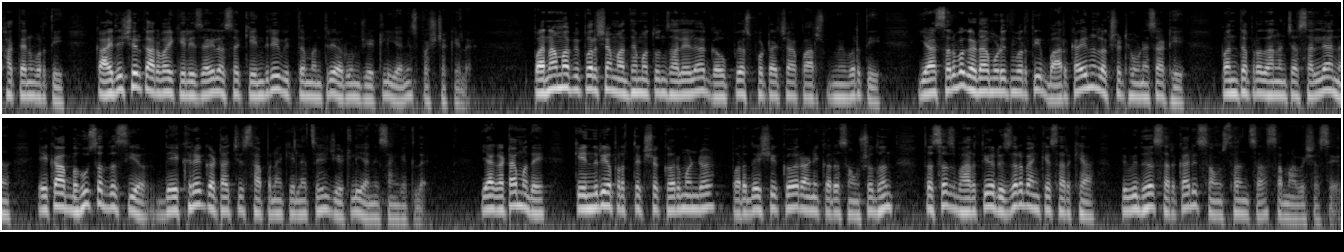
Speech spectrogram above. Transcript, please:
खात्यांवरती कायदेशीर कारवाई केली जाईल असं केंद्रीय वित्तमंत्री अरुण जेटली यांनी स्पष्ट केलं आहे पनामा पेपर्सच्या माध्यमातून झालेल्या गौप्यस्फोटाच्या पार्श्वभूमीवरती या सर्व घडामोडींवरती बारकाईनं लक्ष ठेवण्यासाठी पंतप्रधानांच्या सल्ल्यानं एका बहुसदस्यीय देखरेख गटाची स्थापना केल्याचंही जेटली यांनी सांगितलंय. या गटामध्ये केंद्रीय प्रत्यक्ष कर मंडळ परदेशी कर आणि कर संशोधन तसंच भारतीय रिझर्व्ह बँकेसारख्या विविध सरकारी संस्थांचा समावेश असेल.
